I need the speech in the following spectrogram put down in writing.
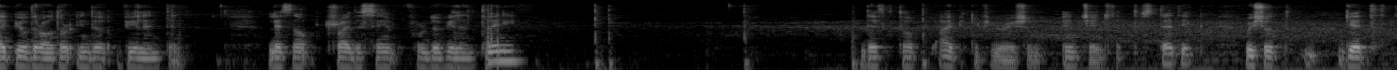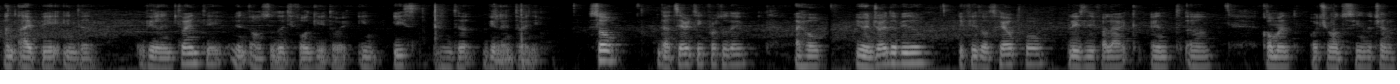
IP of the router in the VLAN 10 let's now try the same for the VLAN 20 desktop IP configuration and change that to static we should get an IP in the VLAN 20 and also the default gateway in is in the VLAN 20 so that's everything for today. I hope you enjoyed the video. If it was helpful please leave a like and uh, comment what you want to see in the channel.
